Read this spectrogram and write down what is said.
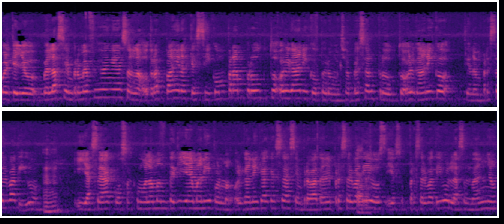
porque yo, ¿verdad? Siempre me fijo en eso, en las otras páginas que sí compran productos orgánicos, pero muchas veces los productos orgánicos tienen preservativos. Y ya sea cosas como la mantequilla de maní, por más orgánica que sea, siempre va a tener preservativos y esos preservativos le hacen daño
